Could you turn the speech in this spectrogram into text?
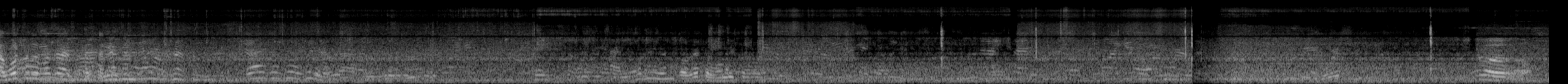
на горку вымазали, постамент. Hello.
